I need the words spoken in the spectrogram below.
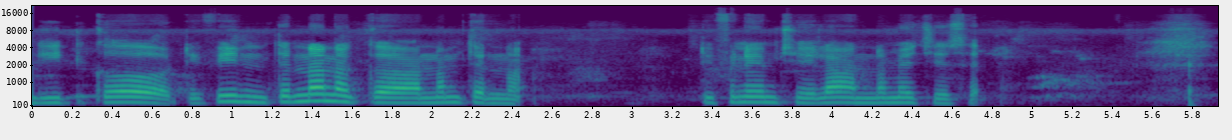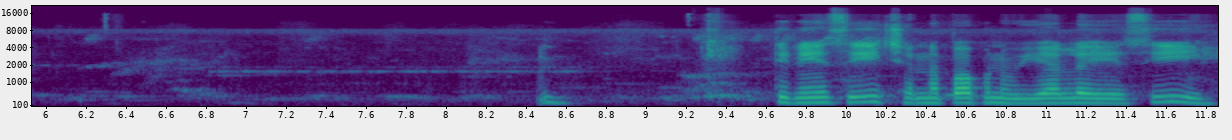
గీతిక టిఫిన్ తిన్నానక్క అన్నం తిన్నా. టిఫిన్ ఏం చేయాల? అన్నమే చేశా తినేసి చిన్న పాపను ఉయ్యాల వేసి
